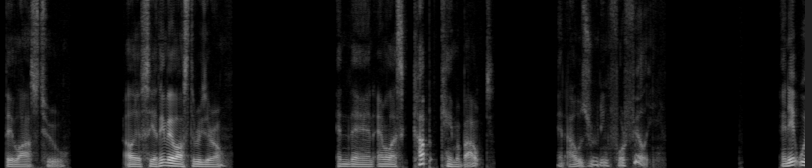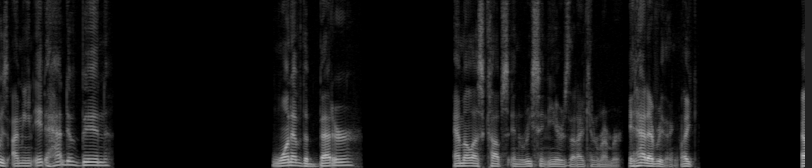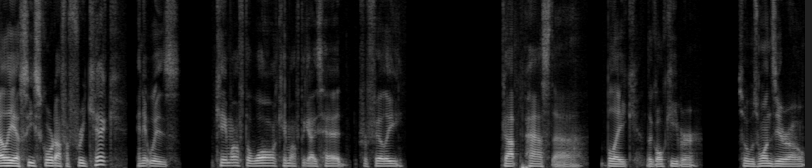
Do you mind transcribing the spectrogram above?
They lost to LAFC. I think they lost 3 0. And then MLS Cup came about, and I was rooting for Philly. And it was, I mean, it had to have been one of the better MLS Cups in recent years that I can remember. It had everything. Like LAFC scored off a free kick and it was came off the wall, came off the guy's head for Philly. Got past uh, Blake, the goalkeeper. So it was 1-0.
